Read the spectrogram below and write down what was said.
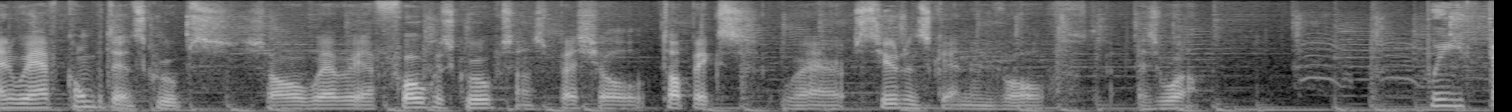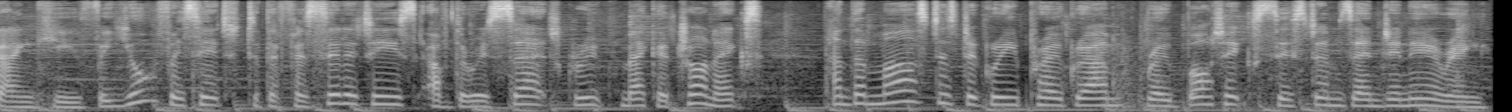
And we have competence groups, so where we have focus groups on special topics where students can involve as well. We thank you for your visit to the facilities of the Research Group Mechatronics and the Master's Degree Programme Robotics Systems Engineering.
